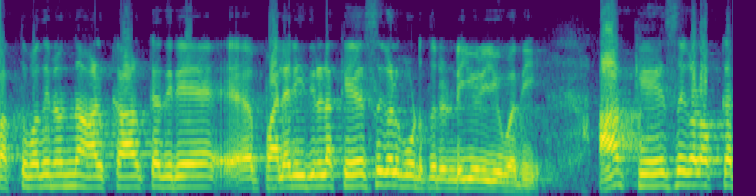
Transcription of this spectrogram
പത്ത് പതിനൊന്ന് ആൾക്കാർക്കെതിരെ പല രീതിയിലുള്ള കേസുകൾ കൊടുത്തിട്ടുണ്ട് ഈ ഒരു യുവതി. ആ കേസുകളൊക്കെ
